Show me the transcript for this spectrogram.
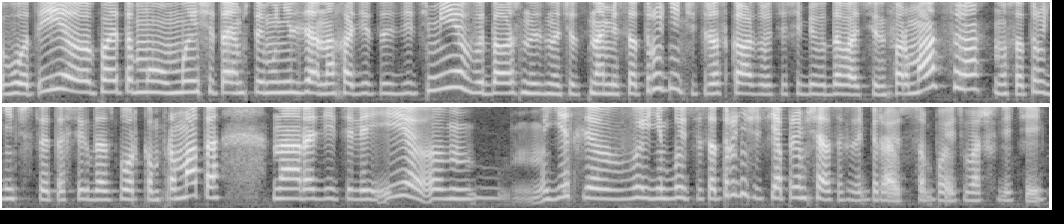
Вот, и э, поэтому мы считаем, что ему нельзя находиться с детьми, вы должны, значит, с нами сотрудничать, рассказывать о себе, выдавать всю информацию, но сотрудничество – это всегда сбор компромата на родителей, и э, если вы не будете сотрудничать, я прямо сейчас их забираю с собой, ваших детей.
